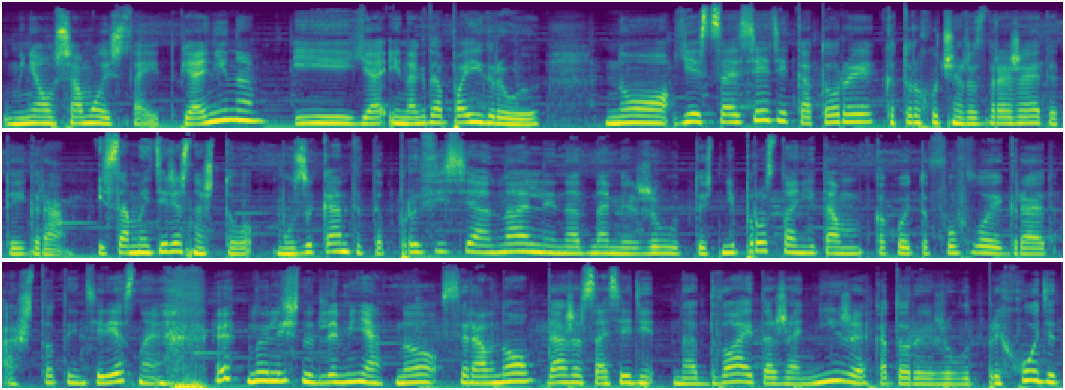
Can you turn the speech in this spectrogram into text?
у меня у самой стоит пианино, и я иногда поигрываю но есть соседи, которые, которых очень раздражает эта игра. И самое интересное, что музыканты-то профессиональные над нами живут, то есть не просто они там какое-то фуфло играют, а что-то интересное, ну лично для меня, но все равно даже соседи на два этажа ниже, которые живут, приходят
